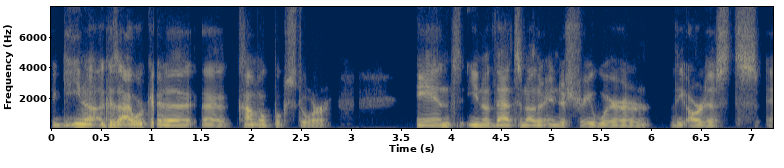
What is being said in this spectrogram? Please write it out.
You know, because I work at a, a comic book store, and you know that's another industry where the artists uh,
